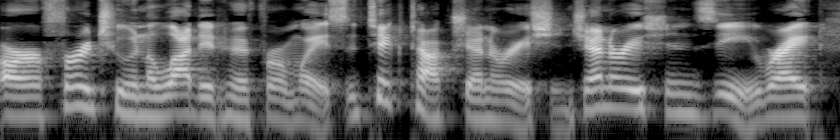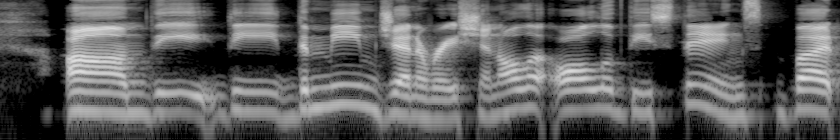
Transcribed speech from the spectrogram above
are referred to in a lot of different ways. The TikTok generation, Generation Z, right? Um, the the the meme generation, all all of these things. But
